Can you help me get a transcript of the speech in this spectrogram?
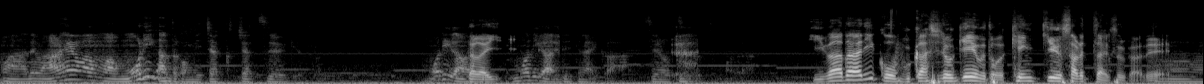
まあでもあの辺はまあモリガンとかめちゃくちゃ強いけどさ。モリガンはだからいモリガン出てないか。ゼロツーとまいまだにこう昔のゲームとか研究されてたりするからね。だうん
